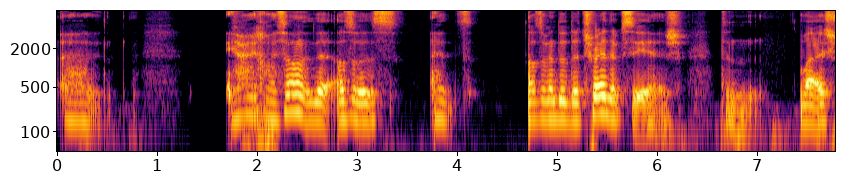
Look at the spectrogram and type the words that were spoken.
äh, ja, ich weiß auch nicht, also es hat, also wenn du den Trailer gesehen hast, dann weißt du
